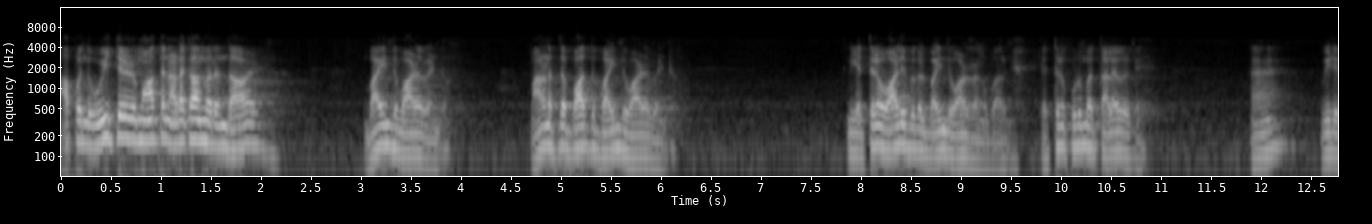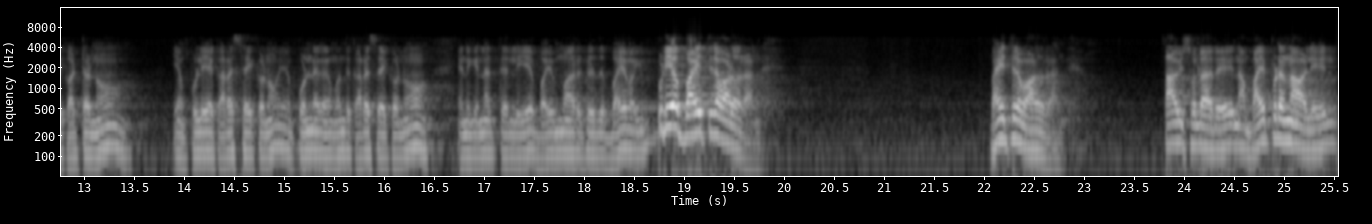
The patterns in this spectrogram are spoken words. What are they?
அப்போ இந்த உயிர்த்தெழு மாத்த நடக்காமல் இருந்தால் பயந்து வாழ வேண்டும். மரணத்தை பார்த்து பயந்து வாழ வேண்டும். நீ எத்தனை வாலிபர்கள் பயந்து வாழ்கிறாங்க பாருங்கள் எத்தனை குடும்ப தலைவர்கள் ஆ? வீடு கட்டணும் என் பிள்ளைய கரை சேர்க்கணும் என் பொண்ணை வந்து கரை சேர்க்கணும். எனக்கு என்ன தெரியலையே பயமாக இருக்குது. பயம் இப்படியே பயத்தில் வாழுறாங்க. பயத்தில் வாழுறாங்க. தாவி சொல்கிறாரு நான் பயப்பட நாளில்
